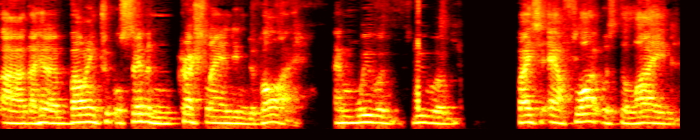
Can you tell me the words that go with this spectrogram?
uh, they had a Boeing triple seven crash land in Dubai, and we were we were basically our flight was delayed.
